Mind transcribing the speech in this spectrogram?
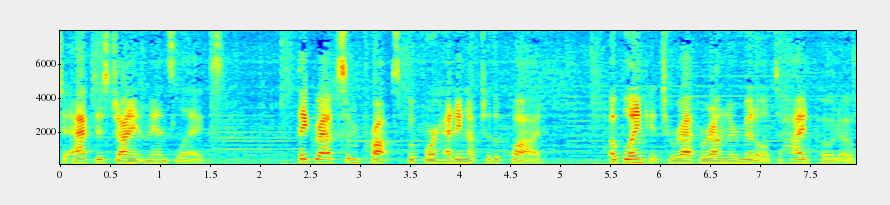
to act as Giant Man's legs. They grabbed some props before heading up to the quad a blanket to wrap around their middle to hide Poto,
